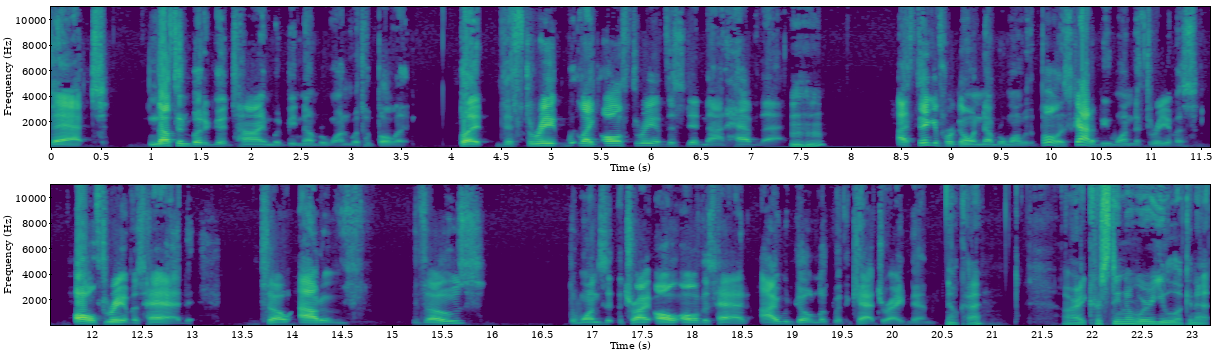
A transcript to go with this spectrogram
that nothing but a good time would be number one with a bullet. But the three, like all three of us, did not have that. Mm-hmm. I think if we're going number one with a bullet, it's got to be one the three of us, all three of us had. So out of those, the ones that the try all all of us had, I would go look what the cat dragged in. Okay. All right, Christina, where are you looking at?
